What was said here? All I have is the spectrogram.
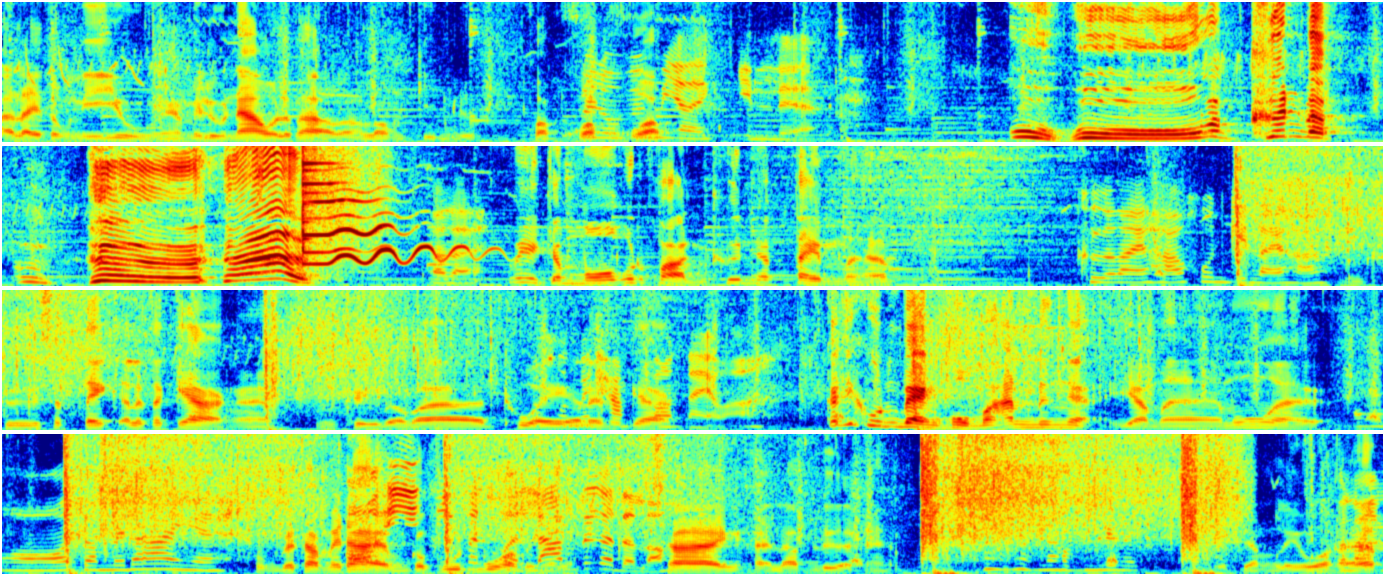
อะไรตรงนี้อยู่นะครับไม่รู้เน่าหรือเปล่าลองกินดูขวบขวไม่บรู้ขวบไม่มีอะไรกินเลยอะอู้หูแบบขึ้นแบบอื้อหืออะไรไม่อยากจะโม้คุณขวัญขึ้นแทบเต็มอะครับ คืออะไรคะคุณกินอะไรคะมันคือสเต็กอะไรสักอย่างอะครับมันคือแบบว่าถ้วยคุณอะไรไปสักอทำย่าตงอนไหนวะ ก็ที่คุณแบ่งผมมาอันนึงอะอย่ามามั่วเถอะอ๋อจำไม่ได้ไง ผมก็จำไม่ได้ผมก็พูดมั่วไปมันเหมือนนะลาบเลือดอะเหรอ ใช่ใครรับเลือดนะครับลาบเลือดเก็บอย่างเร็วอะคกำลัรับง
